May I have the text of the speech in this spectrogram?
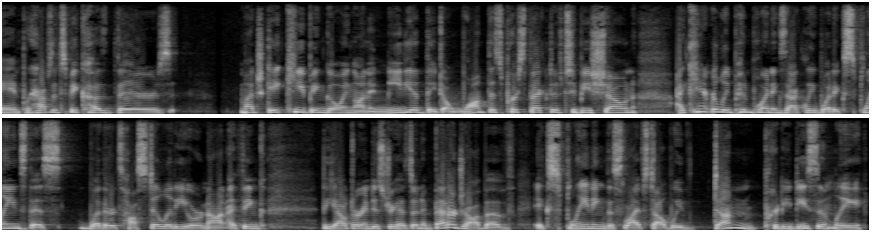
And perhaps it's because there's much gatekeeping going on in media. They don't want this perspective to be shown. I can't really pinpoint exactly what explains this, whether it's hostility or not. I think the outdoor industry has done a better job of explaining this lifestyle. We've done pretty decently.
